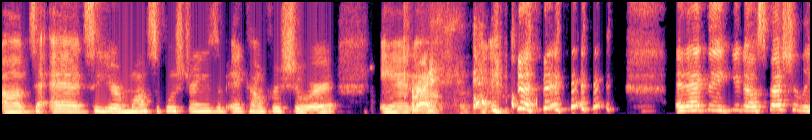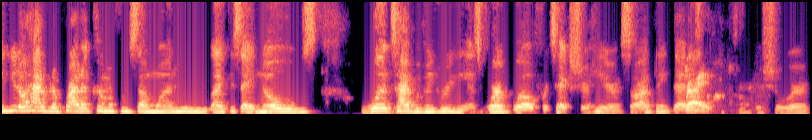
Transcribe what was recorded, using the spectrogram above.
um, to add to your multiple streams of income for sure. And right. Um, and I think, you know, especially, you know, having a product coming from someone who, like you say, knows what type of ingredients work well for texture hair. So I think that right. awesome for sure.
